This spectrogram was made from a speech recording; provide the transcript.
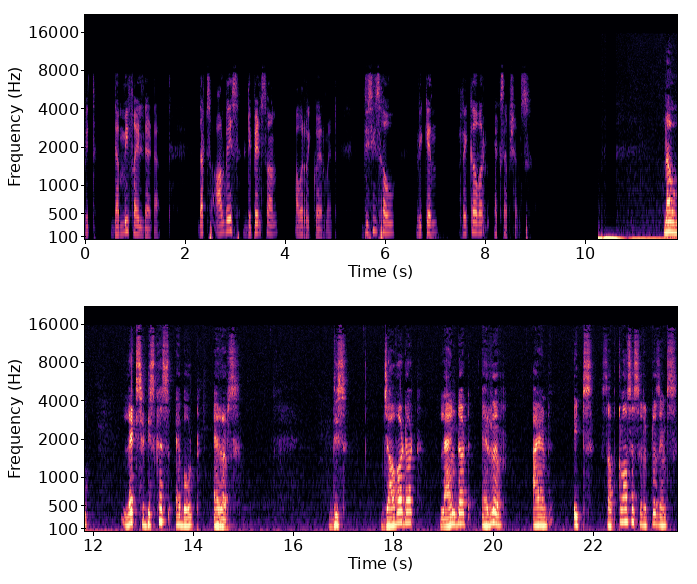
with dummy file data. That's always depends on our requirement. This is how we can recover exceptions. Now let's discuss about errors. This java.lang.error and its subclasses represents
